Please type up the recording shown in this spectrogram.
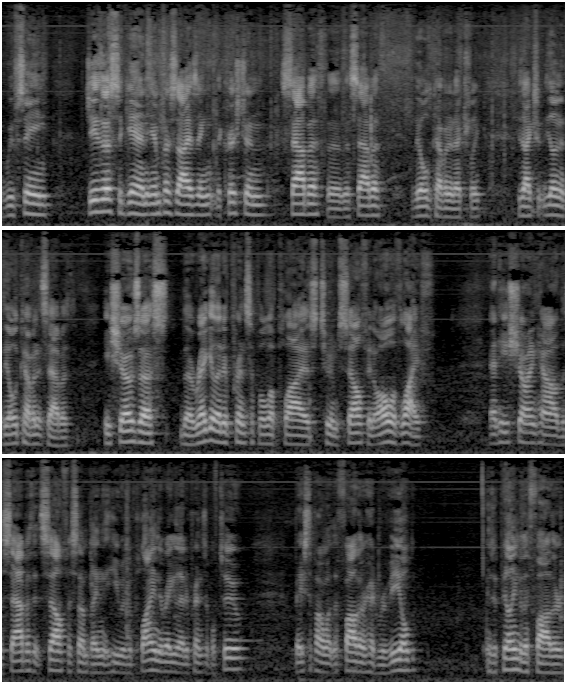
we've seen Jesus again emphasizing the Christian Sabbath, the, the Sabbath, the Old Covenant actually. He's actually dealing with the Old Covenant Sabbath. He shows us the regulative principle applies to himself in all of life, and he's showing how the Sabbath itself is something that he was applying the regulative principle to, based upon what the Father had revealed. He's appealing to the Father.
